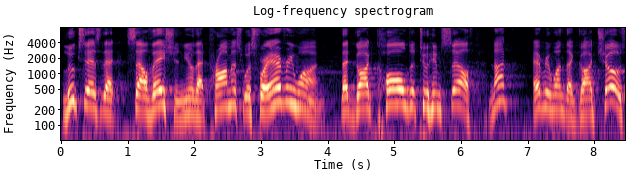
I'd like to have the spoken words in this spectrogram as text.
Luke says that salvation, you know, that promise was for everyone that God called to Himself, not everyone that God chose.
